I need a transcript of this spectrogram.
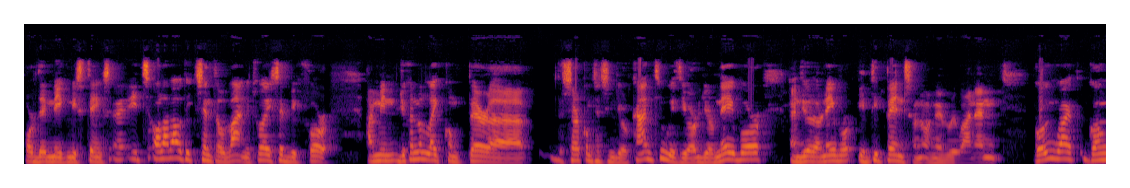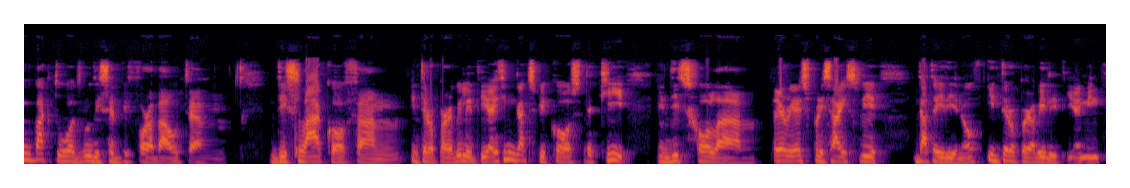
or they make mistakes. Uh, it's all about each central bank. It's what I said before. I mean, you cannot like compare uh, the circumstances in your country with your, your neighbor and the other neighbor. It depends on, on everyone. And going back, going back to what Rudy said before about um, this lack of um, interoperability, I think that's because the key in this whole um, area is precisely that idea of interoperability. I mean,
